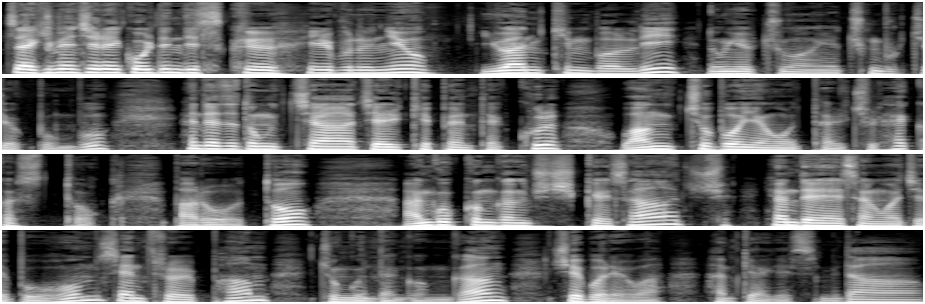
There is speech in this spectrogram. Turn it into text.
자, 김현철의 골든 디스크 1부는요. 유한 킴벌리 농협중앙회 충북지역본부 현대자동차 제일캐펜테쿨 왕초보 영어 탈출 해커스톡 바로오토 안국건강주식회사 현대해상화재보험 센트럴팜 종군당 건강 쉐보레와 함께하겠습니다.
